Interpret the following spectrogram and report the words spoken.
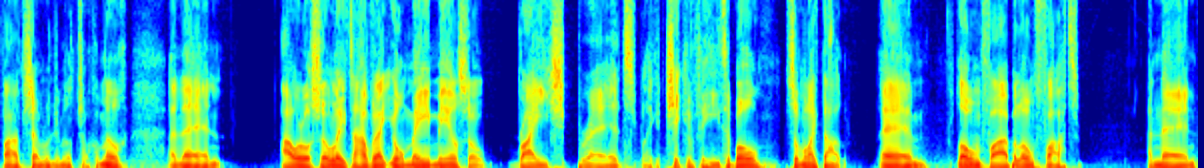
five seven hundred ml chocolate milk, and then hour or so later have like your main meal. So rice, bread, like a chicken fajita bowl, something like that. Um, low in fiber, low in fat, and then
